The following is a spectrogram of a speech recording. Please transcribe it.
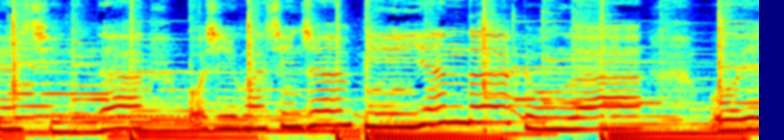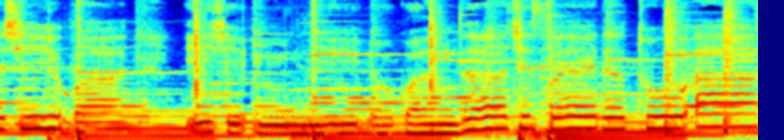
在耳边轻喃，我喜欢星辰迷眼的慵懒，我也喜欢一切与你有关的切碎的图案。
